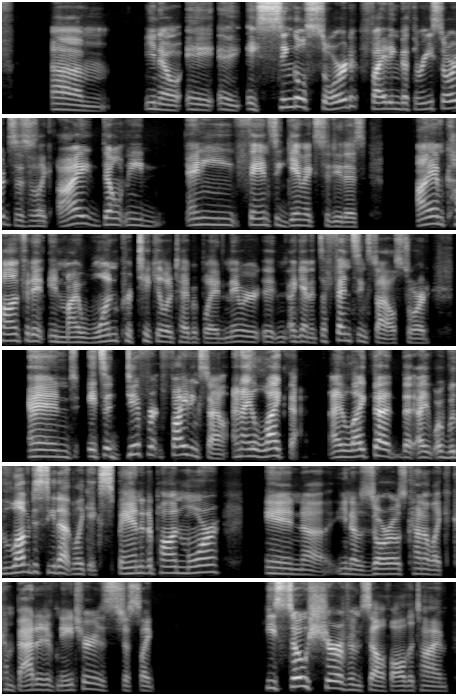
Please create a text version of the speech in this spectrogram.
um you know a, a a single sword fighting the three swords. This is like I don't need any fancy gimmicks to do this. I am confident in my one particular type of blade, and they were again, it's a fencing style sword, and it's a different fighting style, and I like that. I like that. That I would love to see that like expanded upon more in uh, you know Zoro's kind of like combative nature. Is just like he's so sure of himself all the time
